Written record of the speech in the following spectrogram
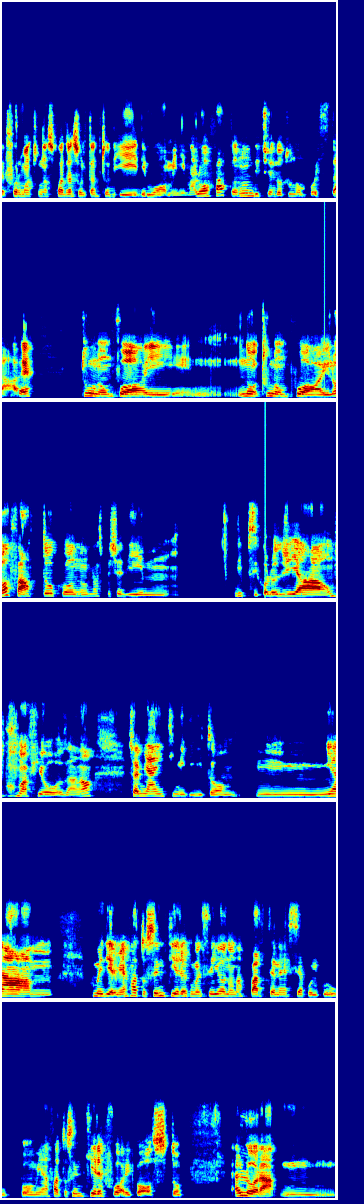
eh, formato una squadra soltanto di, di uomini, ma lo ha fatto non dicendo tu non puoi stare, tu non puoi, no, tu non puoi, lo ha fatto con una specie di, di psicologia un po' mafiosa, no? Cioè mi ha intimidito, mhmm, mi ha mhmm, come dire, mi ha fatto sentire come se io non appartenessi a quel gruppo, mi ha fatto sentire fuori posto. Allora, mhmm,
